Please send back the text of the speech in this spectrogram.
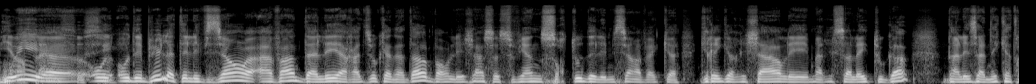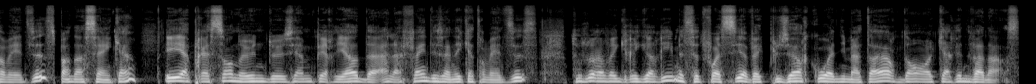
mis oui, en place. Euh, au, au, début, la télévision, avant d'aller à Radio-Canada, bon, les gens se souviennent surtout de l'émission avec euh, Grégory Charles et Marie-Soleil Touga dans les années 90, pendant cinq ans. Et après ça, on a eu une deuxième période à la fin des années 90, toujours avec Grégory, mais cette fois-ci avec plusieurs co-animateurs, dont euh, Karine Vanasse.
